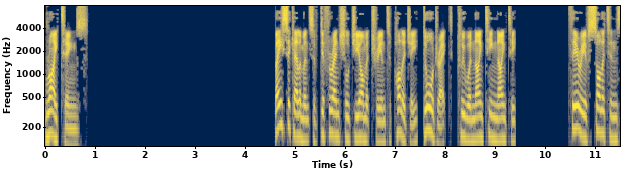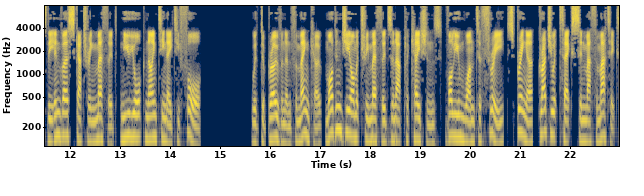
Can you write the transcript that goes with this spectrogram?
Writings. Basic Elements of Differential Geometry and Topology, Dordrecht, Kluwer 1990 Theory of solitons The inverse scattering method, New York 1984 with Dubrovin and Fomenko, Modern Geometry Methods and Applications, Volume 1 to 3, Springer, Graduate Texts in Mathematics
